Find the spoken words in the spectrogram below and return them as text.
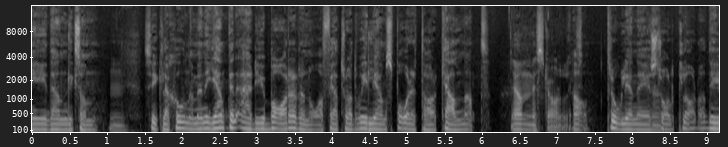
i den liksom Mm. cirkulationen. Men egentligen är det ju bara Renault för jag tror att Williams-spåret har kallnat. Ja, med Stroll. Liksom. Ja, troligen är ju Mm. Stroll klar då. Det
